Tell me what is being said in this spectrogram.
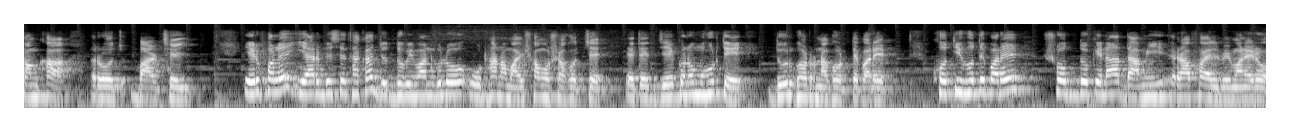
সংখ্যা রোজ বাড়ছেই। এর ফলে এয়ারবেসে থাকা যুদ্ধবিমানগুলো ওঠানামায় সমস্যা হচ্ছে। এতে যে কোনো মুহূর্তে দুর্ঘটনা ঘটতে পারে। ক্ষতি হতে পারে সদ্য কেনা দামি রাফায়েল বিমানেরও।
